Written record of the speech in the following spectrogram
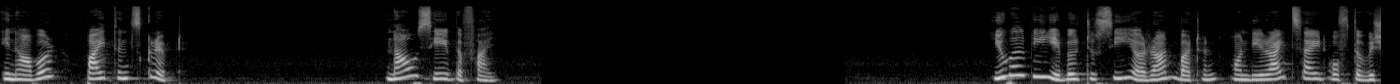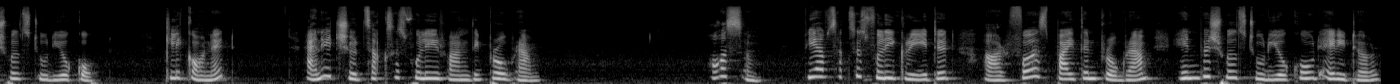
in our Python script. Now save the file. You will be able to see a Run button on the right side of the Visual Studio Code. Click on it and it should successfully run the program. Awesome! We have successfully created our first Python program in Visual Studio Code Editor.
